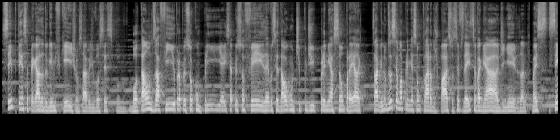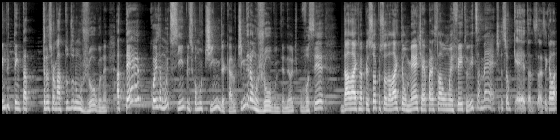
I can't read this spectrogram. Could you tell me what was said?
sempre tem essa pegada do gamification, sabe? De você tipo, botar um desafio pra pessoa cumprir, e aí se a pessoa fez, aí você dá algum tipo de premiação para ela, sabe? Não precisa ser uma premiação clara do espaço, se você fizer isso, você vai ganhar dinheiro, sabe? Mas sempre tentar transformar tudo num jogo, né? Até coisa muito simples como o Tinder, cara. O Tinder é um jogo, entendeu? Tipo, você dá like na pessoa, a pessoa dá like, tem um match, aí aparece lá um efeito, it's a match, não sei o que, tá, sei que lá.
